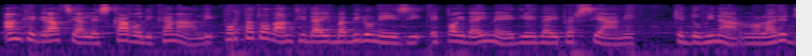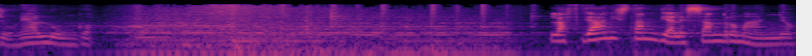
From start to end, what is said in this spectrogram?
anche grazie all'escavo di canali portato avanti dai babilonesi e poi dai Medi e dai Persiani, che dominarono la regione a lungo. L'Afghanistan di Alessandro Magno,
